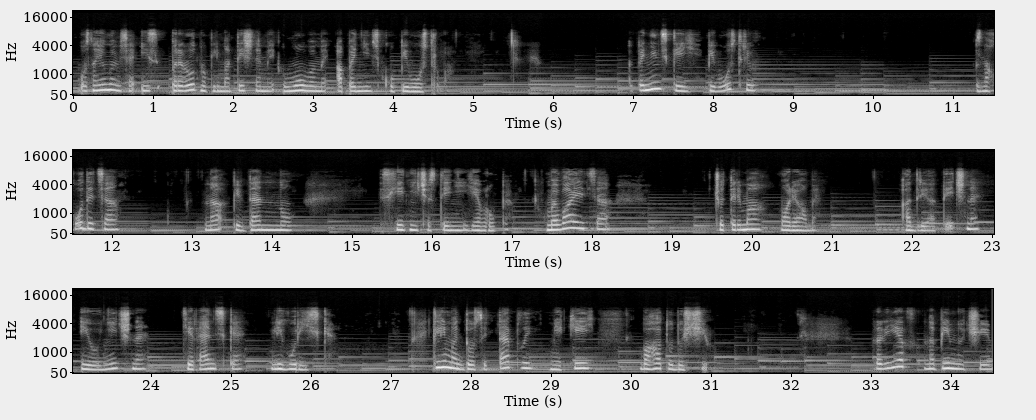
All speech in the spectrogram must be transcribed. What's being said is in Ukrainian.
ознайомимося із природно-кліматичними умовами Апенінського півострова. Апенінський півострів знаходиться на південно-східній частині Європи. Вмивається чотирма морями: Адріатичне, Іонічне, Тіренське, Лігурійське. Клімат досить теплий, м'який, багато дощів. Рельєф на півночі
